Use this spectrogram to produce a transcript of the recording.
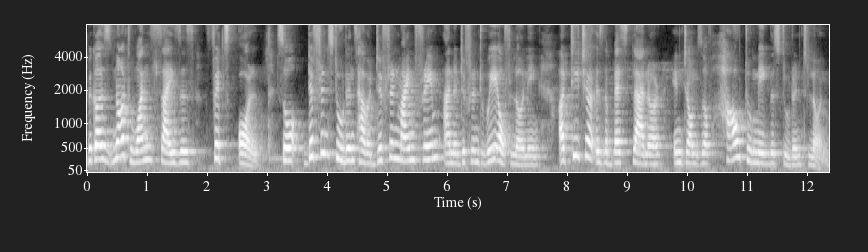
Because not one sizes fits all. So different students have a different mind frame and a different way of learning. A teacher is the best planner in terms of how to make the student learn.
